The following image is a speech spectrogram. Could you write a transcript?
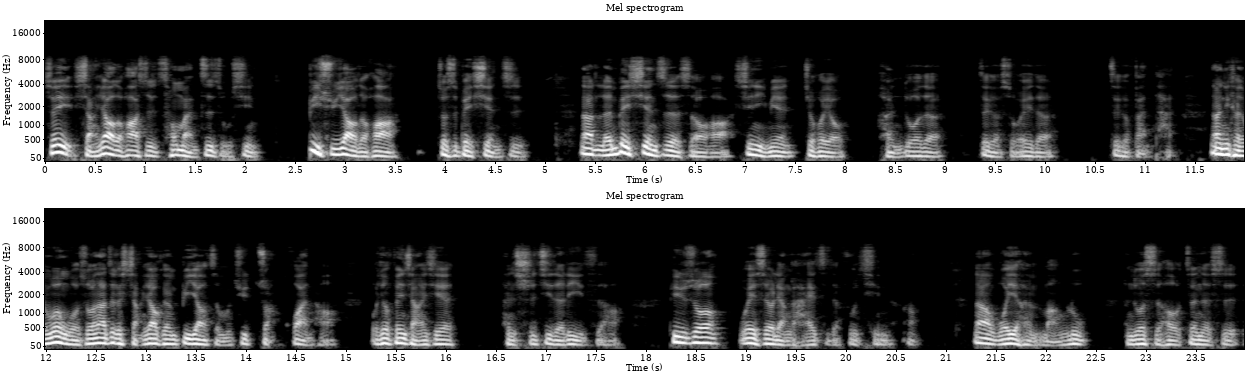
所以想要的话是充满自主性，必须要的话就是被限制。那人被限制的时候，哈，心里面就会有很多的这个所谓的这个反弹。那你可能问我说，那这个想要跟必要怎么去转换？哈，我就分享一些很实际的例子，哈。譬如说，我也是有两个孩子的父亲啊，那我也很忙碌，很多时候真的是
